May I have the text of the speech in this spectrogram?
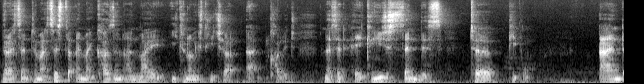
that I sent to my sister and my cousin and my economics teacher at college. And I said, hey, can you just send this to people? And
